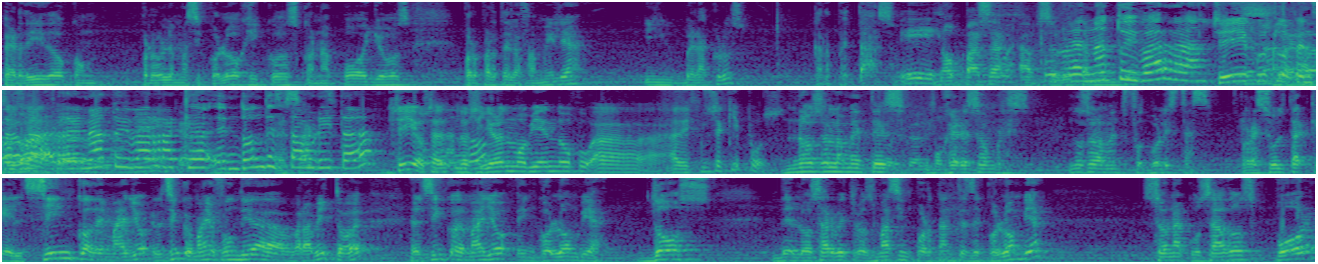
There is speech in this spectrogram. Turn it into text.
perdido con problemas psicológicos, con apoyos por parte de la familia, y Veracruz, carpetazo. No pasa Pues absolutamente Renato Ibarra. Sí, justo lo O pensaba. sea, Renato Ibarra, ¿qué- ¿en dónde está Exacto. ahorita? Sí, o sea, lo siguieron moviendo a, a distintos equipos. No solamente es mujeres hombres, no solamente futbolistas. Resulta que el 5 de mayo, el 5 de mayo fue un día bravito, ¿eh? El 5 de mayo en Colombia, dos de los árbitros más importantes de Colombia son acusados por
